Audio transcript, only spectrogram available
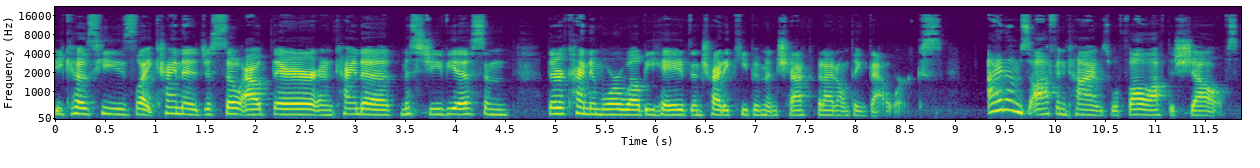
because he's like kind of just so out there and kind of mischievous and they're kind of more well behaved and try to keep him in check, but I don't think that works. Items oftentimes will fall off the shelves.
